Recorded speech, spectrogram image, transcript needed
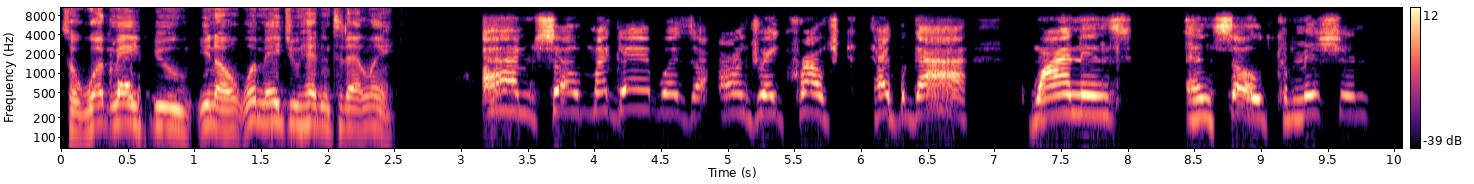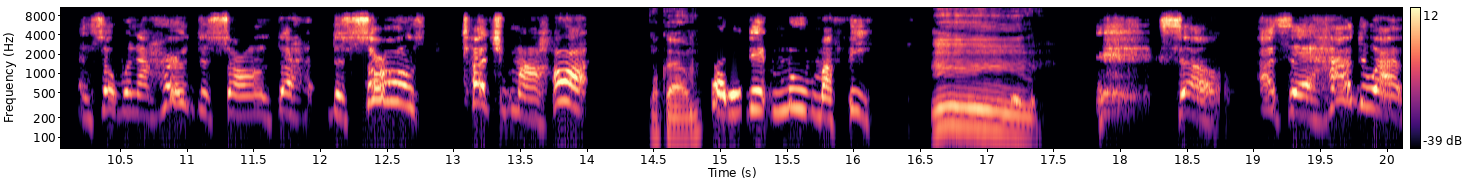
So, what made you, you know, what made you head into that lane? Um, so my dad was an Andraé Crouch type of guy, Winans, and so commission. And so when I heard the songs, the the songs touched my heart, Okay. but it didn't move my feet. Mm. So I said, how do I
